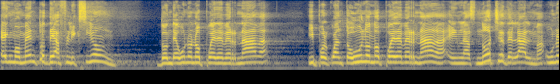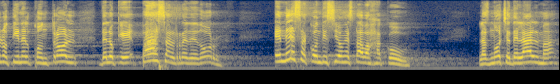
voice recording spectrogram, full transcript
en momentos de aflicción, donde uno no puede ver nada. Y por cuanto uno no puede ver nada en las noches del alma, uno no tiene el control de lo que pasa alrededor. En esa condición estaba Jacob. Las noches del alma,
